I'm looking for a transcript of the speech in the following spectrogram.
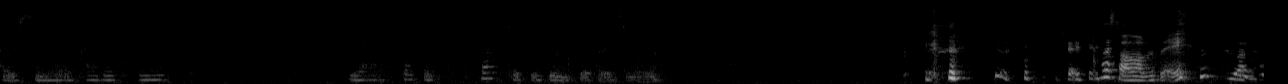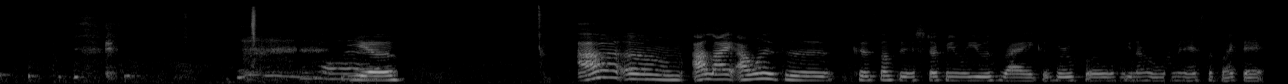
personal, if that makes sense. Yeah, stop taking stop taking things so personal. okay. That's all I'm gonna say. yeah. yeah. I um I like I wanted to because something struck me when you was like a group of you know women and stuff like that.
